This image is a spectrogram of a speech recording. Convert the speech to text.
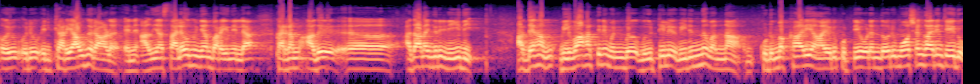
ഒരു ഒരു എനിക്കറിയാവുന്ന ഒരാൾ എന്നെ അത് ഞാൻ സ്ഥലമൊന്നും ഞാൻ പറയുന്നില്ല. കാരണം അത് അതാണ് അതിന്റെ ഒരു രീതി. അദ്ദേഹം വിവാഹത്തിന് മുൻപ് വീട്ടിൽ വിരുന്ന് വന്ന കുടുംബക്കാരിയായ ഒരു കുട്ടിയോട് എന്തോ ഒരു മോശം കാര്യം ചെയ്തു.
